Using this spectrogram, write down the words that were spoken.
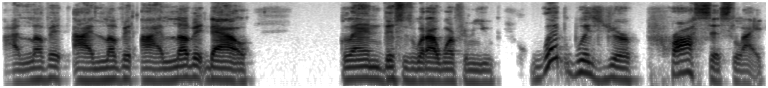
I love it. I love it. I love it. Now, Glen, this is what I want from you. What was your process like?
